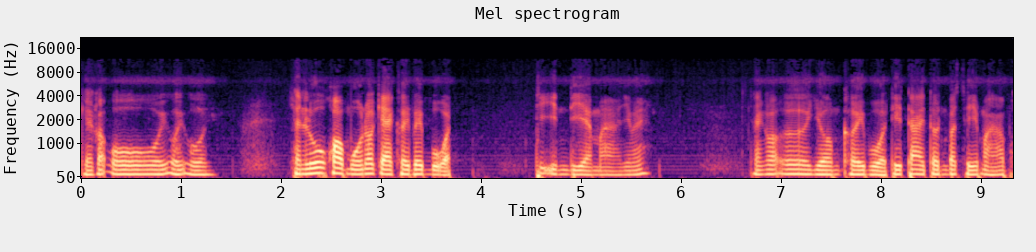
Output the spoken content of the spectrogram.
แกก็โอ้ยโอ้ยโอยฉันรู้ข้อมูลว่าแกเคยไปบวชที่อินเดียมาใช่ไหมฉันก็เออโยมเคยบวชที่ใต้ต้นพระศรีมหาโพ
